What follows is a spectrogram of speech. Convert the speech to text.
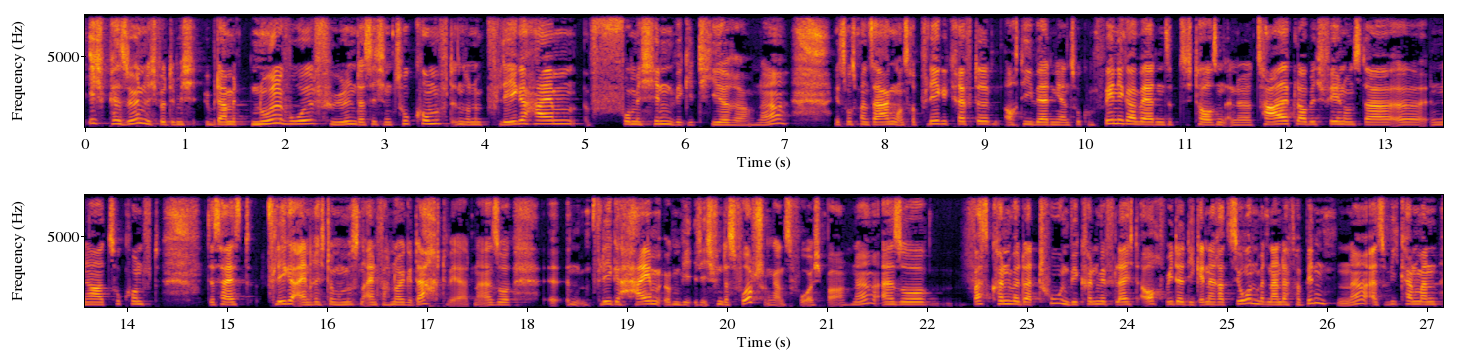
ich persönlich würde mich damit null wohlfühlen, dass ich in Zukunft in so einem Pflegeheim vor mich hin vegetiere. Ne? Jetzt muss man sagen, unsere Pflegekräfte, auch die werden ja in Zukunft weniger werden. 70.000 eine Zahl, glaube ich, fehlen uns da äh, in naher Zukunft. Das heißt, Pflegeeinrichtungen müssen einfach neu gedacht werden. Also äh, ein Pflegeheim irgendwie, ich finde das Wort schon ganz furchtbar. Ne? Also was können wir da tun? Wie können wir vielleicht auch wieder die Generationen miteinander verbinden? Ne? Also wie kann man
